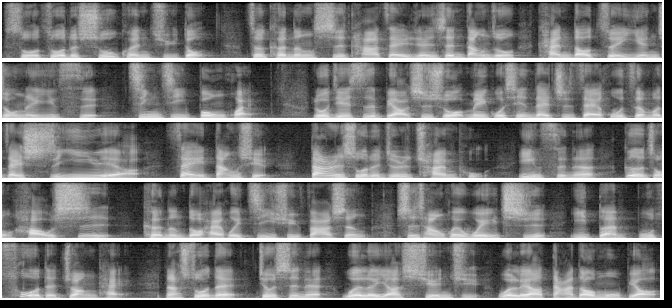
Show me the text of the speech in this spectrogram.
所做的纾困举动。这可能是他在人生当中看到最严重的一次经济崩坏。罗杰斯表示说，美国现在只在乎怎么在十一月啊再当选，当然说的就是川普。因此呢，各种好事可能都还会继续发生，市场会维持一段不错的状态。那说的就是呢，为了要选举，为了要达到目标，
